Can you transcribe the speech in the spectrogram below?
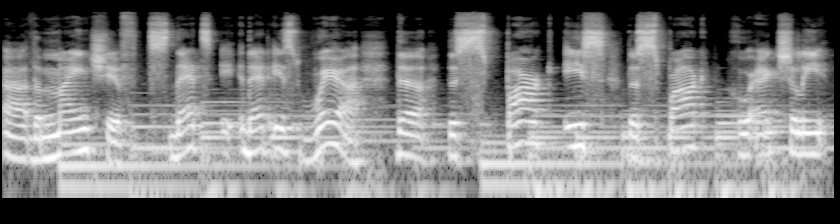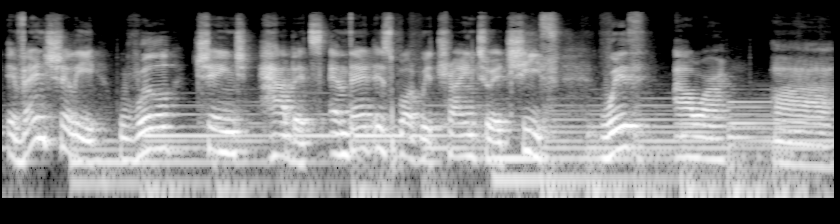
uh, the mind shifts. That's that is where the the spark is. The spark who actually eventually will change habits. And that is what we're trying to achieve with our uh,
